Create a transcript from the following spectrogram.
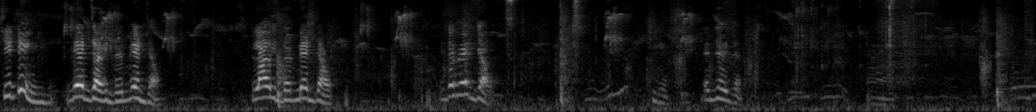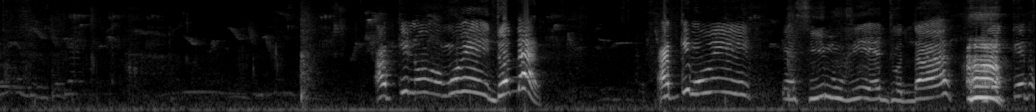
सिटिंग बैठ जाओ इधर बैठ जाओ लाओ इधर बैठ जाओ इधर बैठ जाओ ठीक है बैठ जाओ આપકી મૂવી જોરદાર આપકી મૂવી એસી મૂવી હે જોરદાર કે તો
